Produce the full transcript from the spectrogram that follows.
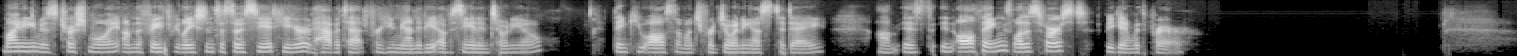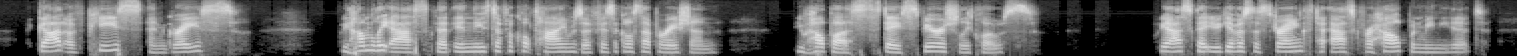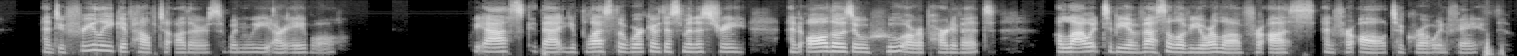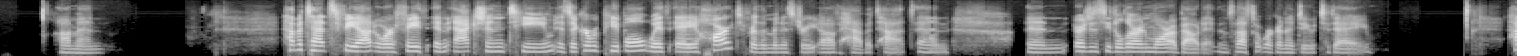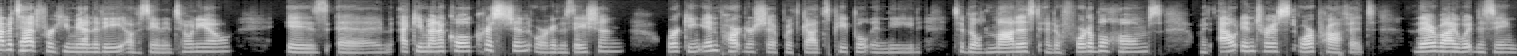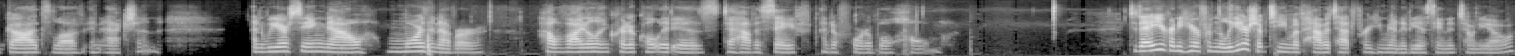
My name is Trish Moy. I'm the Faith Relations Associate here at Habitat for Humanity of San Antonio. Thank you all so much for joining us today. Um, is in all things, let us first begin with prayer. God of peace and grace, we humbly ask that in these difficult times of physical separation, you help us stay spiritually close we ask that you give us the strength to ask for help when we need it and to freely give help to others when we are able. We ask that you bless the work of this ministry and all those who are a part of it. Allow it to be a vessel of your love for us and for all to grow in faith. Amen. Habitat's Fiat or Faith in Action team is a group of people with a heart for the ministry of Habitat. And and urgency to learn more about it. And so that's what we're going to do today. Habitat for Humanity of San Antonio is an ecumenical Christian organization working in partnership with God's people in need to build modest and affordable homes without interest or profit, thereby witnessing God's love in action. And we are seeing now more than ever how vital and critical it is to have a safe and affordable home. Today, you're going to hear from the leadership team of Habitat for Humanity of San Antonio.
